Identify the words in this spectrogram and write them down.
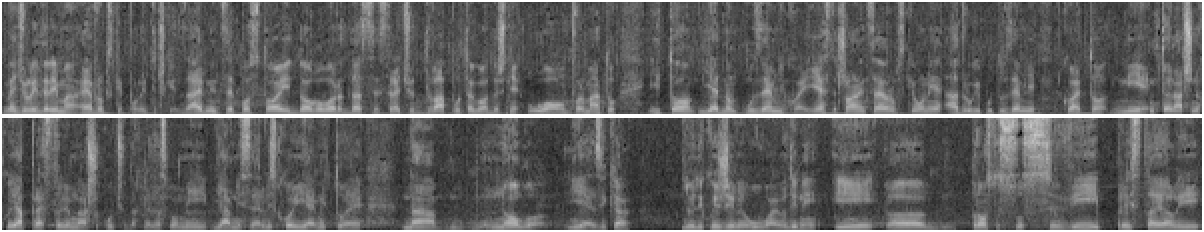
Među liderima Evropske političke zajednice postoji dogovor da se sreću dva puta godišnje u ovom formatu i to jednom u zemlji koja jeste članica Evropske unije, a drugi put u zemlji koja to nije. To je način na koji ja predstavljam našu kuću, dakle da smo mi javni servis koji emituje na mnogo jezika, ljudi koji žive u Vojvodini i uh, prosto su svi pristajali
